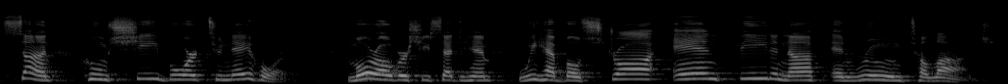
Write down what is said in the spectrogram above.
son, whom she bore to Nahor. Moreover, she said to him, We have both straw and feed enough and room to lodge.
